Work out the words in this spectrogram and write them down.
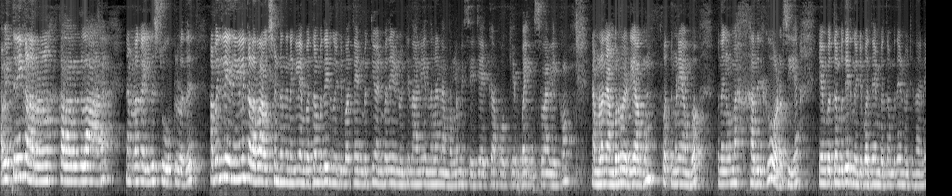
അപ്പോൾ ഇത്രയും കളറുകൾ കളറുകളാണ് നമ്മുടെ കയ്യിൽ സ്റ്റോക്ക് ഉള്ളത്. അപ്പോൾ ഇതിൽ ഏതെങ്കിലും കളർ ആവശ്യമുണ്ടെന്നുണ്ടെങ്കിൽ എൺപത്തൊമ്പത് ഇരുന്നൂറ്റി പത്ത് എൺപത്തി ഒൻപത് എണ്ണൂറ്റി നാല് എന്നുള്ള നമ്പറിൽ മെസ്സേജ് അയക്കുക അപ്പോൾ ഓക്കെ ബൈ അസ്ലാമലൈക്കും നമ്മളെ നമ്പർ റെഡിയാകും പത്ത് മണിയാകുമ്പോൾ അപ്പോൾ നിങ്ങൾ അതിലേക്ക് ഓർഡർ ചെയ്യുക എൺപത്തൊമ്പത് ഇരുന്നൂറ്റി പത്ത് എൺപത്തൊമ്പത് എണ്ണൂറ്റി നാല്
